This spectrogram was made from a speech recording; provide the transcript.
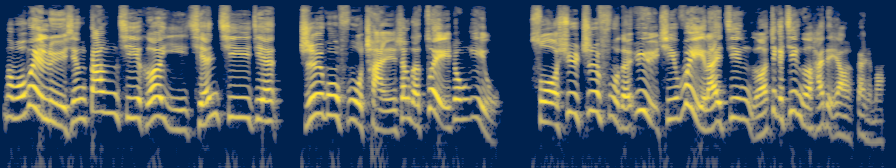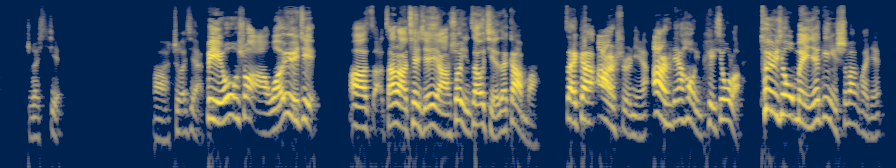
那么为履行当期和以前期间职工服务产生的最终义务所需支付的预期未来金额，这个金额还得要干什么？折现啊，折现。比如说啊，我预计啊，咱咱俩签协议啊，说你在我企业再干吧。再干二十年，二十年后你退休了，退休每年给你十万块钱。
